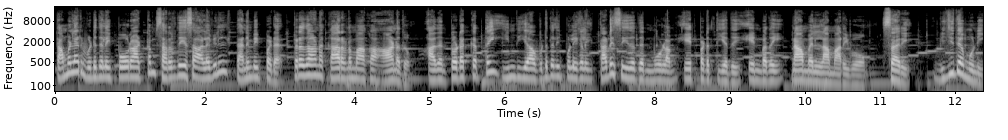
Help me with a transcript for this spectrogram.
தமிழர் விடுதலை போராட்டம் சர்வதேச அளவில் தனிமைப்பட பிரதான காரணமாக ஆனதும் அதன் தொடக்கத்தை இந்தியா விடுதலை புலிகளை தடை செய்ததன் மூலம் ஏற்படுத்தியது என்பதை நாம் எல்லாம் அறிவோம். சரி விஜிதமுனி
